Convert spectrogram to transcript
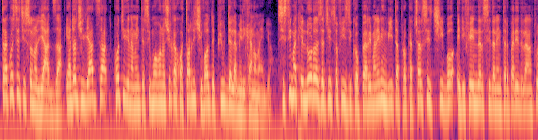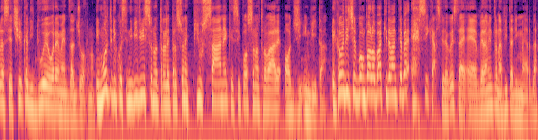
Tra queste ci sono gli Azza e ad oggi gli Azza quotidianamente si muovono circa 14 volte più dell'americano medio. Si stima che il loro esercizio fisico per rimanere in vita, procacciarsi il cibo e difendersi dalle intemperie della natura sia circa di due ore e mezza al giorno. E molti di questi individui sono tra le persone più sane che si possano trovare oggi in vita. E come dice il buon Paolo Bacchi davanti a me, eh sì, caspita, questa è, è veramente una vita di merda.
